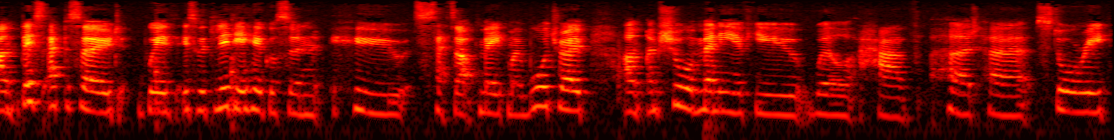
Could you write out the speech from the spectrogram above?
Um, this episode with is with Lydia Higginson, who set up Made My Wardrobe. Um, I'm sure many of you will have heard her story.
